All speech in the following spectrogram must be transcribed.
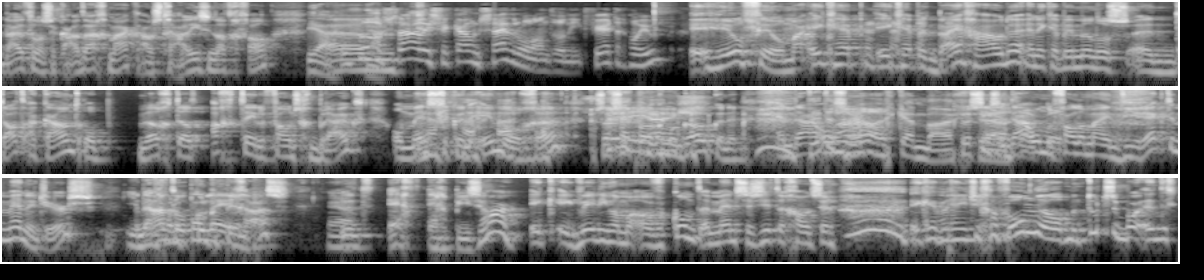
buitenlandse account aangemaakt. Australisch in dat geval. Ja. Ehm, Hoeveel Australische accounts zijn er Holland wel niet? 40 miljoen? Heel veel, maar ik heb, ik heb het bijgehouden en ik heb inmiddels eh, dat account op wel geteld acht telefoons gebruikt om mensen te kunnen inloggen, zodat zij Pokémon Go kunnen. En Dit is daaronder, wel herkenbaar. precies, Ja. en daaronder vallen mijn directe managers, een aantal collega's. Ja. Het is echt, echt bizar. Ik, ik weet niet wat me overkomt. En mensen zitten gewoon te zeggen... "Ah, ik heb er eentje gevonden op mijn toetsenbord. Het is,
